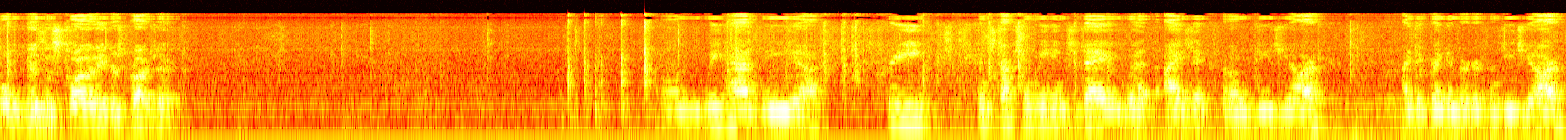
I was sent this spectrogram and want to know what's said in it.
Old business, Twilight Acres project. Um, We had the uh, pre-construction meeting today with Isaac from DGR, Isaac Ringenberger from DGR,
